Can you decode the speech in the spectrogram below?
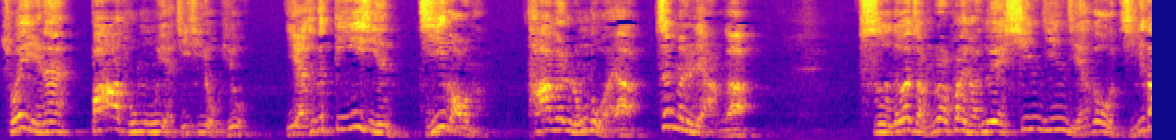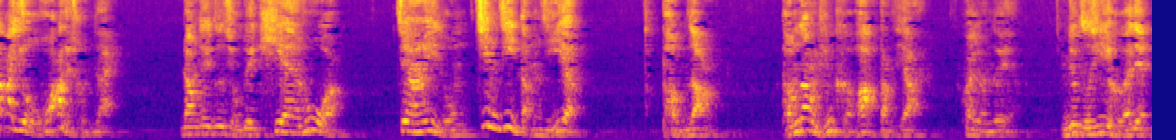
所以呢，巴图姆也极其优秀，也是个低薪极高能。他跟隆多呀这么两个，使得整个快船队薪金结构极大优化的存在。让这支球队天赋啊，这样一种竞技等级呀膨胀，膨胀挺可怕。当下，快船队呀，你就仔细一合计，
